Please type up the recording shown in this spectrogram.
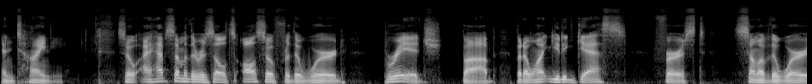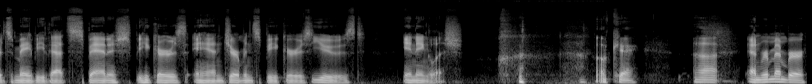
and tiny. So I have some of the results also for the word bridge, Bob, but I want you to guess first some of the words maybe that Spanish speakers and German speakers used in English. okay. Uh, and remember,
